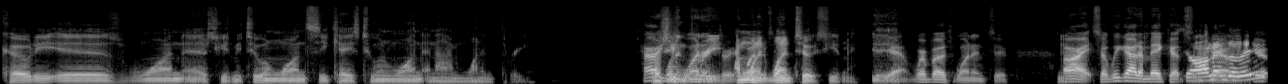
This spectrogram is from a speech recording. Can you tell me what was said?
Cody is one. uh, excuse me, two and one. CK's two and one, and I'm one and three. How are you me, one and three? I'm one and one and two. Excuse me. Yeah, we're both one and two. All right, so we got to make up. So some I'm in the ground lead?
